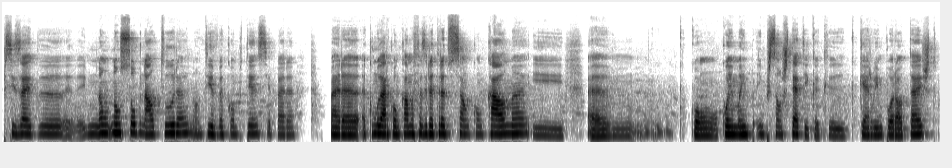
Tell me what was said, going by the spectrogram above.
precisei de não não soube na altura não tive a competência para para acomodar com calma, fazer a tradução com calma e um, com, com uma impressão estética que, que quero impor ao texto.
